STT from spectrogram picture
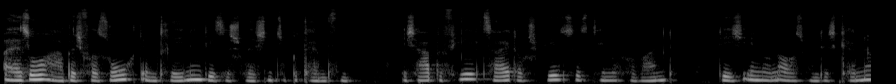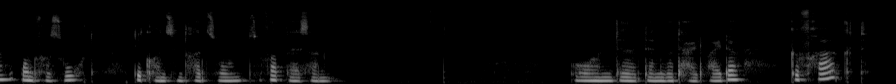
Also habe ich versucht, im Training diese Schwächen zu bekämpfen. Ich habe viel Zeit auf Spielsysteme verwandt, die ich in- und auswendig kenne, und versucht, die Konzentration zu verbessern. Und äh, dann wird halt weiter gefragt.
